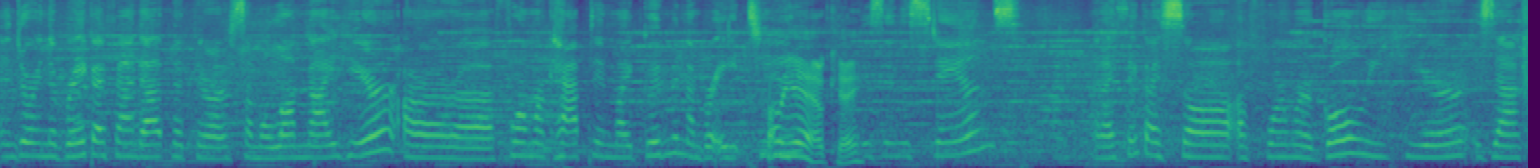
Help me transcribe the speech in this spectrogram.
And during the break, I found out that there are some alumni here. Our uh, former captain, Mike Goodman, number 18. Oh, yeah, okay. Is in the stands. And I think I saw a former goalie here, Zach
